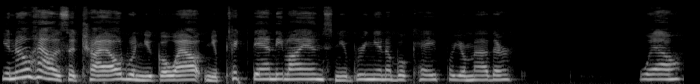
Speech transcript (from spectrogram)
You know how as a child when you go out and you pick dandelions and you bring in a bouquet for your mother? Well,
